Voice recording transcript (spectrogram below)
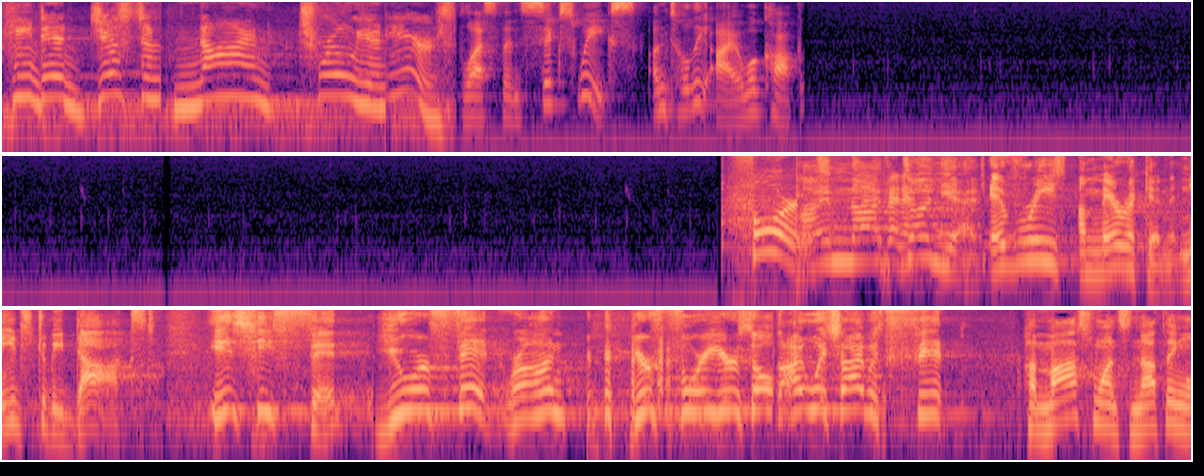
He did just in nine trillion years. Less than six weeks until the Iowa caucus. Four. I'm not done yet. Every American needs to be doxxed. Is he fit? You're fit, Ron. You're four years old. I wish I was fit. Hamas wants nothing.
